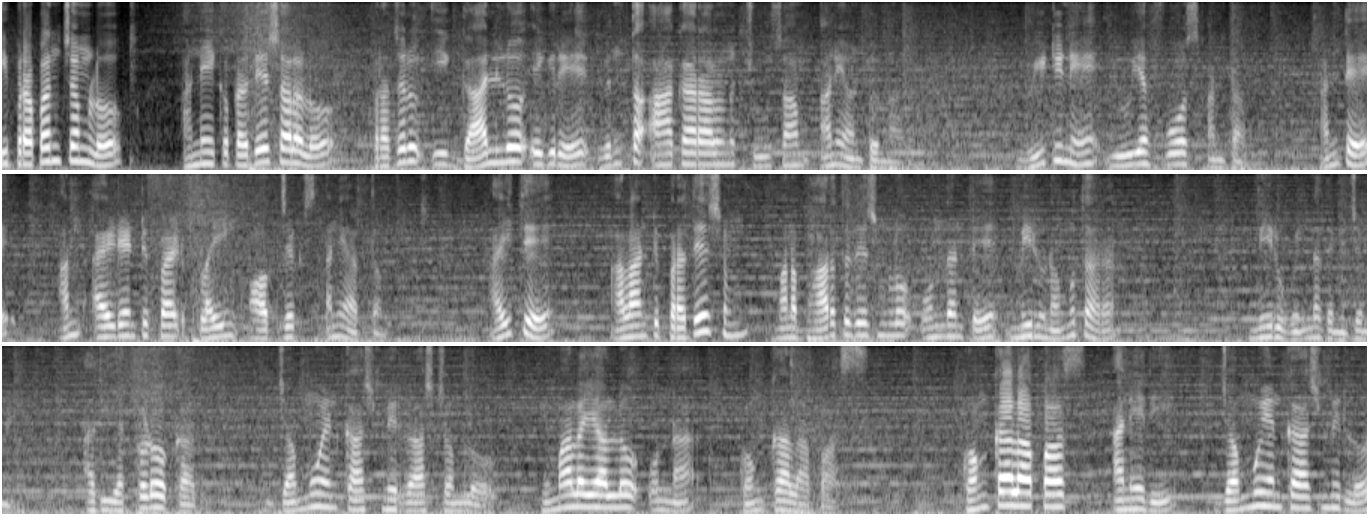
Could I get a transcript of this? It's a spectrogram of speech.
ఈ ప్రపంచంలో అనేక ప్రదేశాలలో ప్రజలు ఈ గాలిలో ఎగిరే వింత ఆకారాలను చూసాం అని అంటున్నారు. వీటినే యూఎఫ్ఓస్ అంటాం. అంటే అన్ఐడెంటిఫైడ్ ఫ్లయింగ్ ఆబ్జెక్ట్స్ అని అర్థం. అయితే అలాంటి ప్రదేశం మన భారతదేశంలో ఉందంటే మీరు నమ్ముతారా? మీరు విన్నది నిజమే. అది ఎక్కడో కాదు. జమ్మూ అండ్ కాశ్మీర్ రాష్ట్రంలో హిమాలయాల్లో ఉన్న కొంకాలా పాస్. కొంకాలా పాస్ అనేది జమ్మూ అండ్ కాశ్మీర్లో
